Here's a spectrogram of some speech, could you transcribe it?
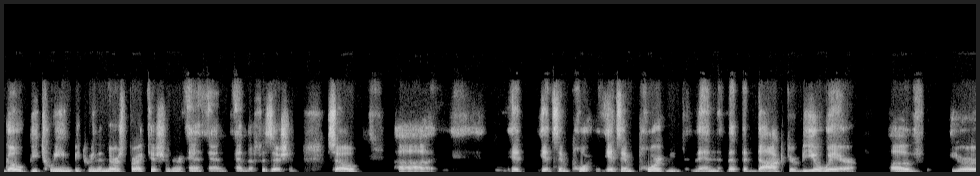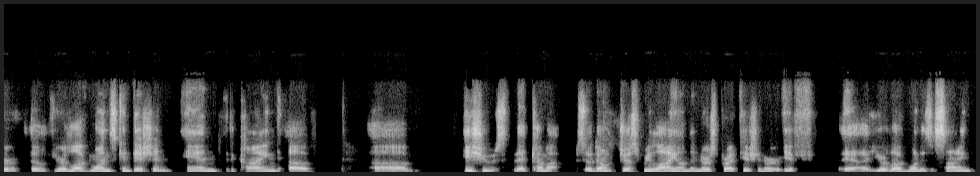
go between between the nurse practitioner and and, and the physician. So uh, it it's important it's important then that the doctor be aware of your uh, your loved one's condition and the kind of uh, issues that come up. So don't just rely on the nurse practitioner if uh, your loved one is assigned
